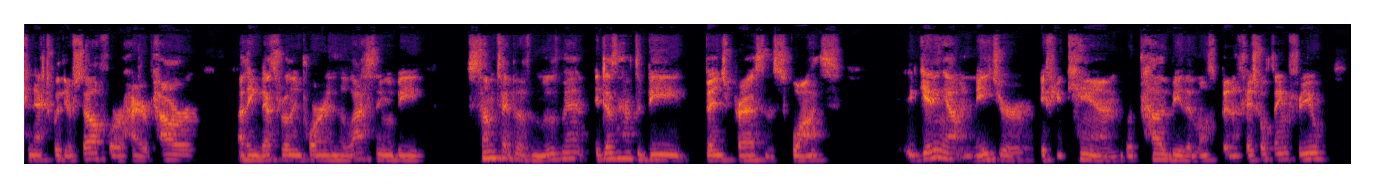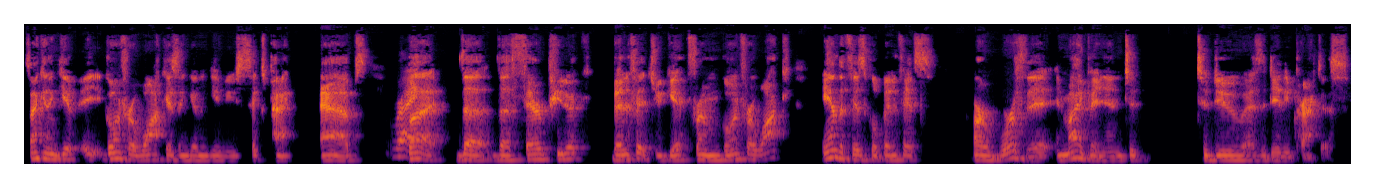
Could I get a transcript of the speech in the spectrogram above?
connect with yourself or higher power. I think that's really important. And the last thing would be some type of movement. It doesn't have to be bench press and squats. Getting out in nature, if you can, would probably be the most beneficial thing for you. It's not going to give going for a walk isn't going to give you six pack abs, right. but the the therapeutic benefits you get from going for a walk and the physical benefits are worth it, in my opinion, to to do as a daily practice.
